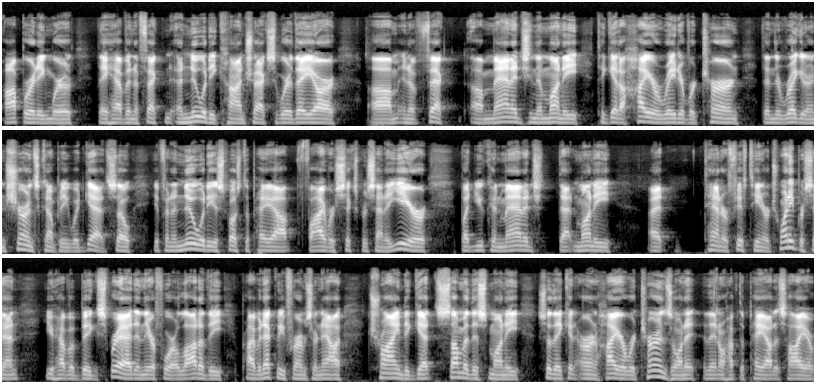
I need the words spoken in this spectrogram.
operating where they have, in effect, annuity contracts where they are, um, in effect, uh, managing the money to get a higher rate of return than the regular insurance company would get. So, if an annuity is supposed to pay out 5 or 6% a year, but you can manage that money at 10 or 15 or 20 percent, you have a big spread, and therefore a lot of the private equity firms are now trying to get some of this money so they can earn higher returns on it, and they don't have to pay out as high a,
